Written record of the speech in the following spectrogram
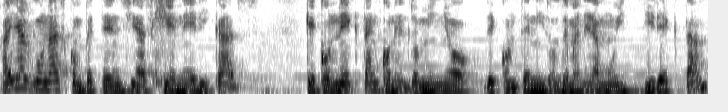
hay algunas competencias genéricas que conectan con el dominio de contenidos de manera muy directa.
